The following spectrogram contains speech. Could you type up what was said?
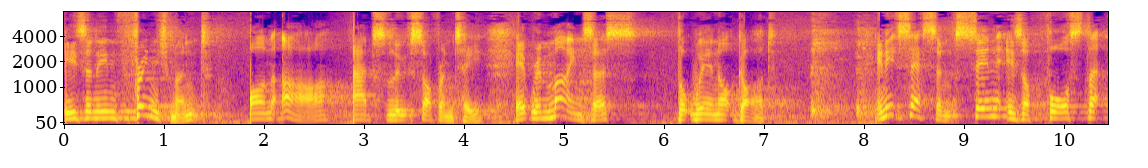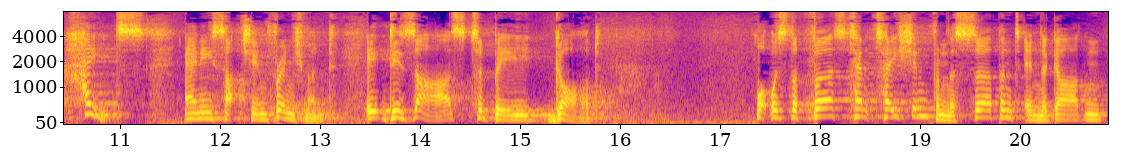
is an infringement on our absolute sovereignty. It reminds us that we're not God. In its essence, sin is a force that hates any such infringement. It desires to be God. What was the first temptation from the serpent in the garden?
